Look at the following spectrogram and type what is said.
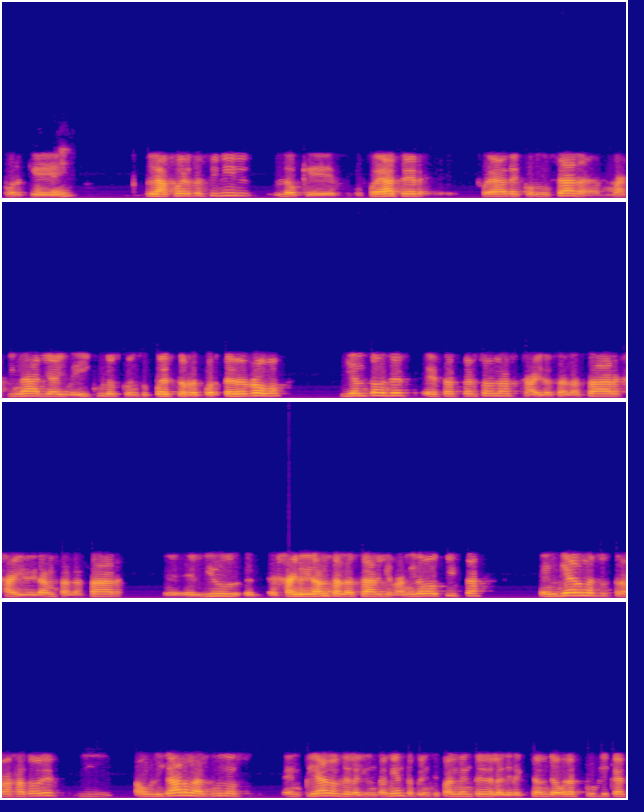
porque la fuerza civil lo que fue a hacer fue a decomisar maquinaria y vehículos con supuesto reportero de robo, y entonces estas personas, Jairo Salazar, Jairo Irán Salazar, eh, Eliu, eh, Jairo Irán Salazar y Ramiro Bautista, enviaron a sus trabajadores y obligaron a algunos empleados del ayuntamiento, principalmente de la Dirección de Obras Públicas,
